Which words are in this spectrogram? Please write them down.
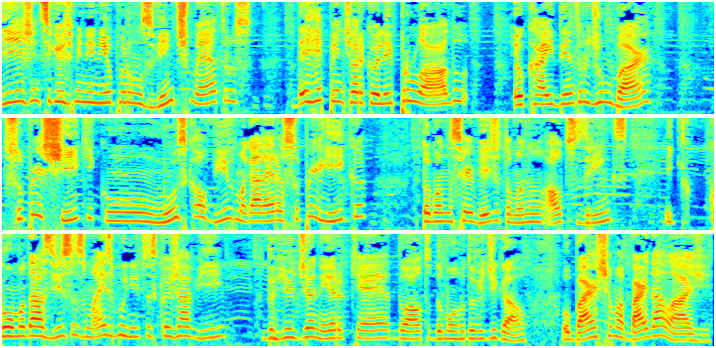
E a gente seguiu esse menininho por uns 20 metros. De repente, a hora que eu olhei pro lado, eu caí dentro de um bar super chique, com música ao vivo, uma galera super rica, tomando cerveja, tomando altos drinks e com uma das vistas mais bonitas que eu já vi do Rio de Janeiro, que é do alto do Morro do Vidigal. O bar chama Bar da Laje.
